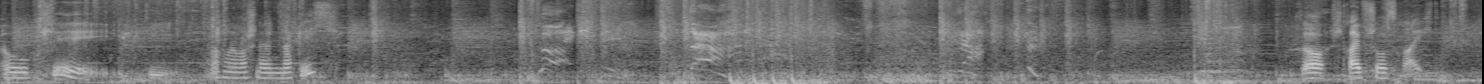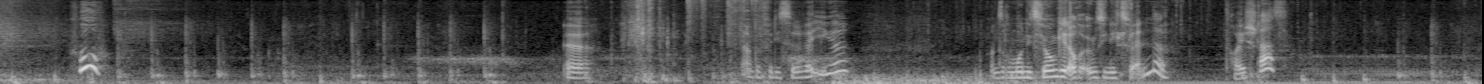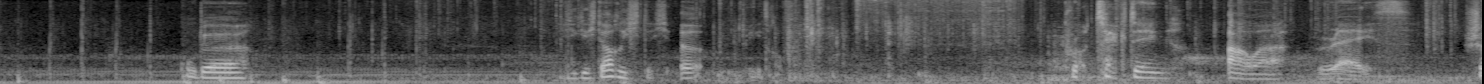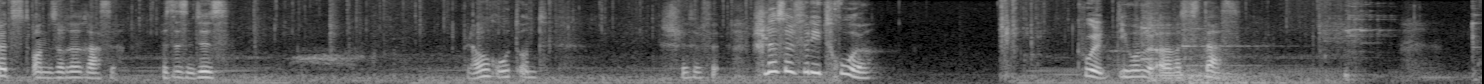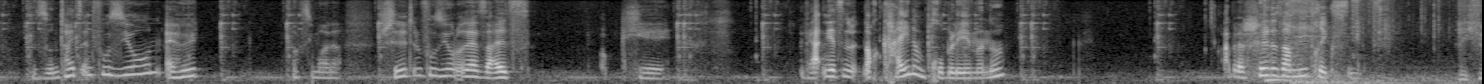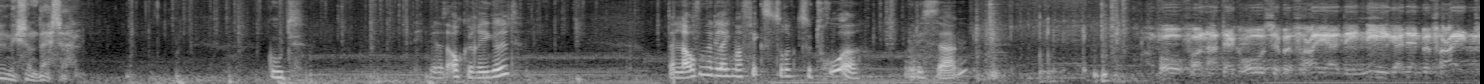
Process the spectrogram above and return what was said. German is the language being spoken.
Okay, die machen wir mal schnell nackig. So, Streifschuss reicht. Äh. Danke für die Silver Eagle. Unsere Munition geht auch irgendwie nicht zu Ende. Täuscht das? Oder liege ich da richtig? Äh, wie geht's drauf? Protecting our race. Schützt unsere Rasse. Was ist denn das? Blau, Rot und Schlüssel für... Schlüssel für die Truhe. Cool, die holen wir... Äh, was ist das? Gesundheitsinfusion? Erhöht maximale Schildinfusion oder Salz? Okay. Wir hatten jetzt noch keine Probleme, ne? Aber das Schild ist am niedrigsten. Ich fühle mich schon besser. Gut. Hätten wir das auch geregelt. Dann laufen wir gleich mal fix zurück zur Truhe, würde ich sagen. Wovon hat der große Befreier die Neger denn befreit?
